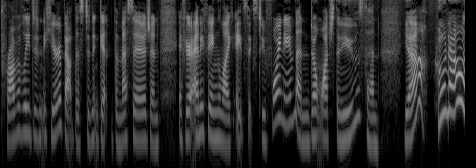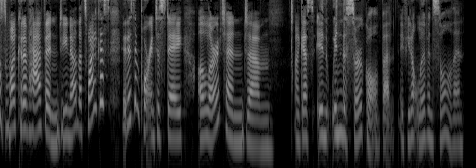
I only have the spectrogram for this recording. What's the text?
probably didn't hear about this, didn't get the message. And if you're anything like 8624 then don't watch the news, then yeah, who knows what could have happened? You know, that's why I guess it is important to stay alert and, um, I guess in, in the circle. But if you don't live in Seoul, then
